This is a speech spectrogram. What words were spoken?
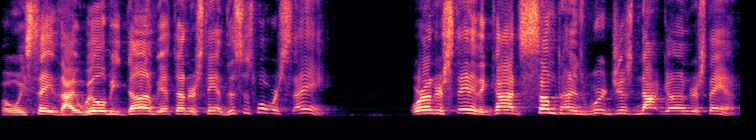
But when we say, Thy will be done, we have to understand this is what we're saying. We're understanding that God, sometimes we're just not going to understand.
